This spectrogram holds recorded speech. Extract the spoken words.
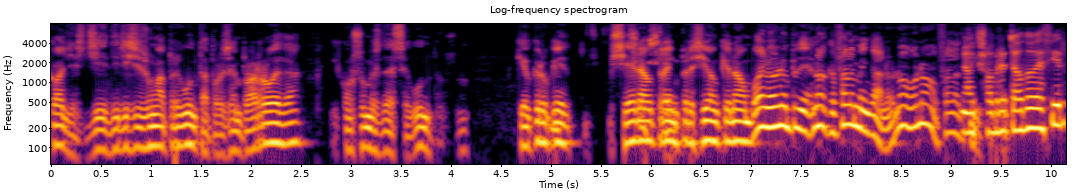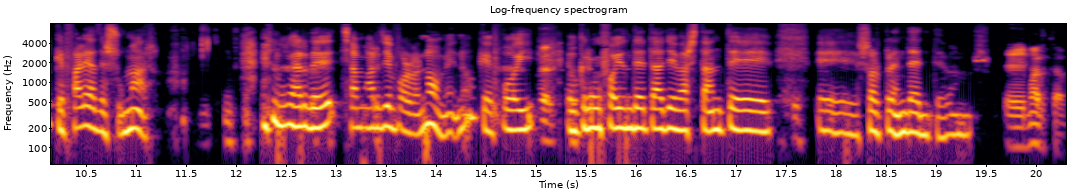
colles, lle dirixes unha pregunta, por exemplo, a Rueda e consumes 10 segundos. Non? que eu creo que xera sí, outra sí. impresión que non, bueno, non, no, que fale me engano, non, non, fala ti. No, sobre todo decir que fale a de sumar, en lugar de chamarlle polo nome, non? que foi, eu creo que foi un detalle bastante eh, sorprendente, vamos. Eh, Marta.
